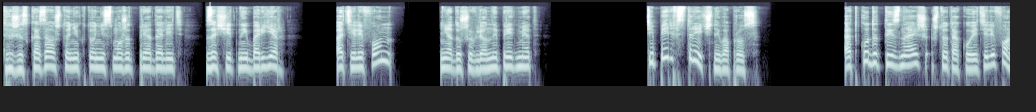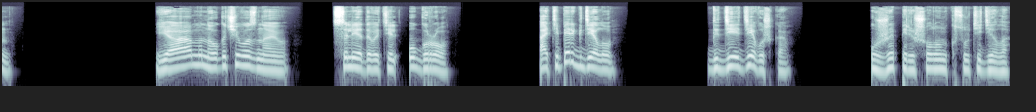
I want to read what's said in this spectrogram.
«Ты же сказал, что никто не сможет преодолеть защитный барьер, а телефон — неодушевленный предмет. Теперь встречный вопрос. Откуда ты знаешь, что такое телефон?» «Я много чего знаю, следователь Угро. А теперь к делу. Где девушка?» Уже перешел он к сути дела.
